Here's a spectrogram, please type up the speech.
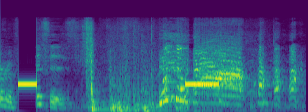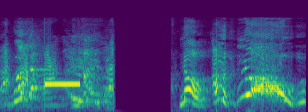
Whatever the this is. What the? what the? No, I'm no.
